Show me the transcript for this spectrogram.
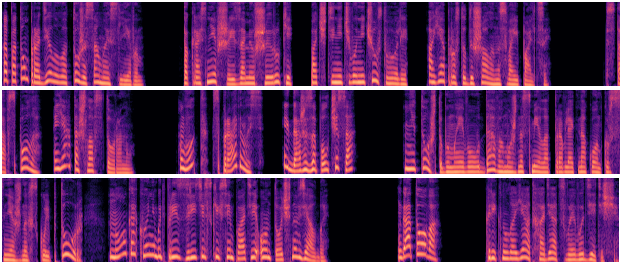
а потом проделала то же самое с левым. Покрасневшие и замерзшие руки почти ничего не чувствовали, а я просто дышала на свои пальцы. Встав с пола, я отошла в сторону. Вот, справилась. И даже за полчаса. Не то, чтобы моего удава можно смело отправлять на конкурс снежных скульптур, но какой-нибудь приз зрительских симпатий он точно взял бы. «Готово!» — крикнула я, отходя от своего детища.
